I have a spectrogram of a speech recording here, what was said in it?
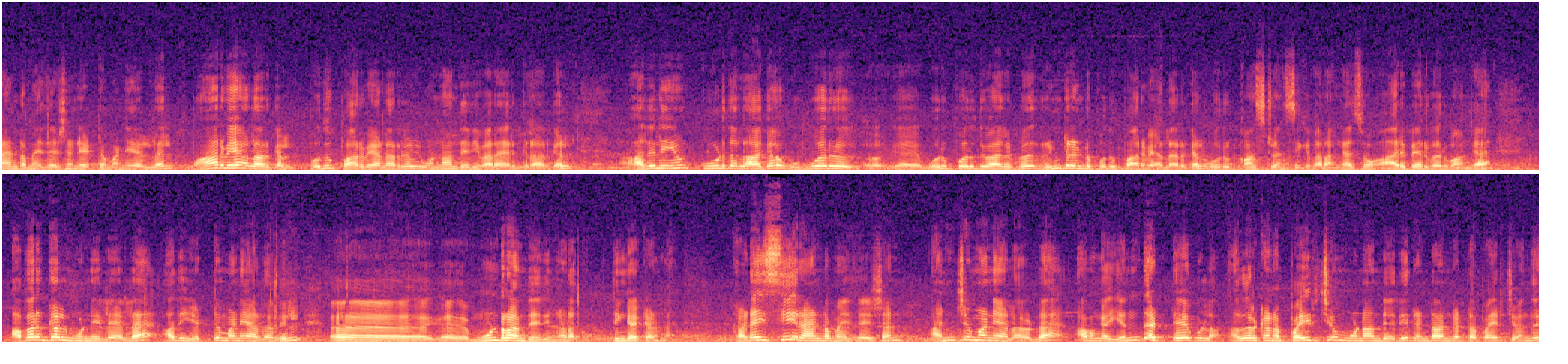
ரேண்டமைசேஷன் எட்டு மணி அளவில் பார்வையாளர்கள் பொது பார்வையாளர்கள் ஒன்றாம் தேதி வர இருக்கிறார்கள். அதுலேயும் கூடுதலாக ஒவ்வொரு ஒரு பொதுவாளர்கள் ரெண்டு ரெண்டு பொது பார்வையாளர்கள் ஒரு கான்ஸ்டுவன்சிக்கு வராங்க. ஸோ ஆறு பேர் வருவாங்க. அவர்கள் முன்னிலையில் அது எட்டு மணி அளவில் மூன்றாம் தேதி நடக்கும் திங்கட்கிழமை. கடைசி ரேண்டமைசேஷன் அஞ்சு மணி அளவில் அவங்க எந்த டேபிள் அதற்கான பயிற்சியும் மூணாம் தேதி ரெண்டாம் கட்ட பயிற்சி வந்து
